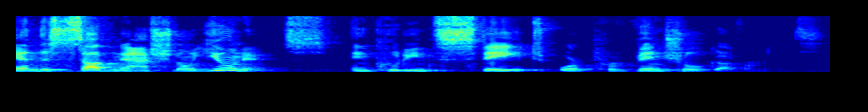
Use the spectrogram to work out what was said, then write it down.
and the subnational units, including state or provincial governments.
